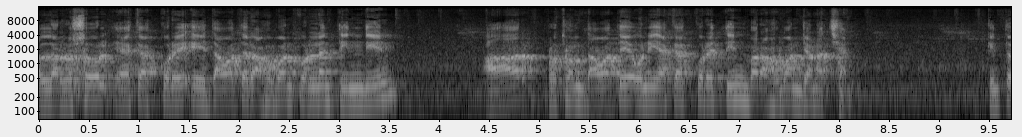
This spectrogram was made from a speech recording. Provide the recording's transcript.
আল্লাহ রসুল এক এক করে এই দাওয়াতের আহ্বান করলেন তিন দিন। আর প্রথম দাওয়াতে উনি এক এক করে তিনবার আহ্বান জানাচ্ছেন। কিন্তু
